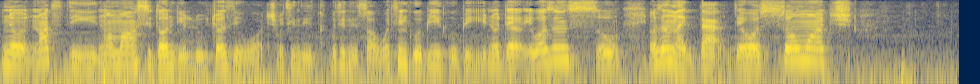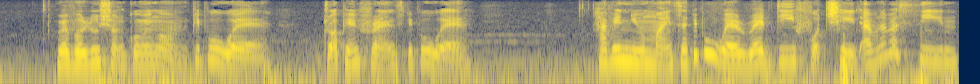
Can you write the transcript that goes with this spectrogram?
You know not the normal sit down dey look just they watch. Wetin dey wetin dey sup wetin go be go be. You know there it wasn't so it wasn't like that. There was so much revolution going on. People were dropping friends. People were having new mindset people were ready for change. I've never seen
